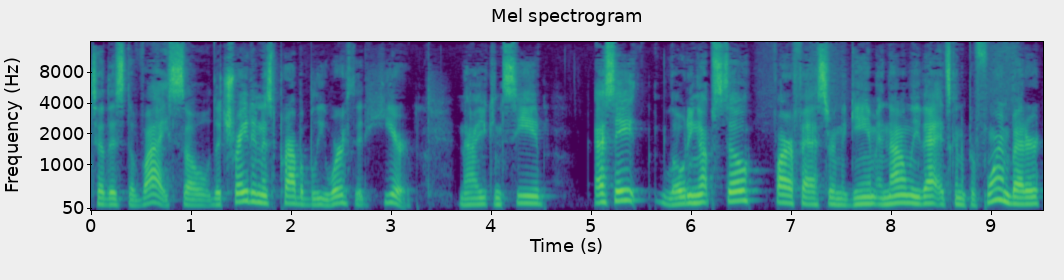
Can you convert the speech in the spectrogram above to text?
to this device. So the trade in is probably worth it here. Now you can see S8 loading up still far faster in the game. And not only that, it's going to perform better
